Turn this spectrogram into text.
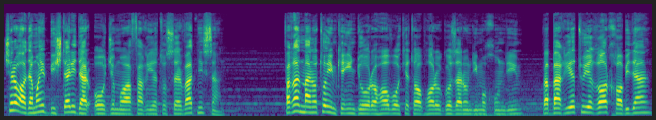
چرا آدمای بیشتری در اوج موفقیت و ثروت نیستن؟ فقط من و توییم که این دوره ها و کتاب ها رو گذروندیم و خوندیم و بقیه توی غار خوابیدن؟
